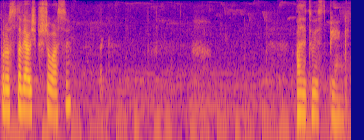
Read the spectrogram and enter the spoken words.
Porozstawiałeś pszczołasy? Ale tu jest pięknie.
